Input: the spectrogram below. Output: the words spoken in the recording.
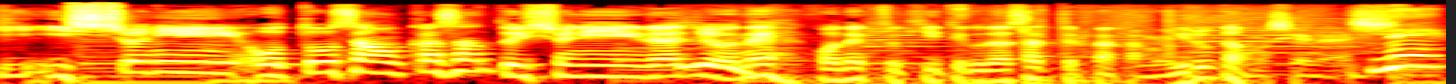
き一緒にお父さんお母さんと一緒にラジオね、コネクト聞いてくださってる方もいるかもしれないし、ね。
